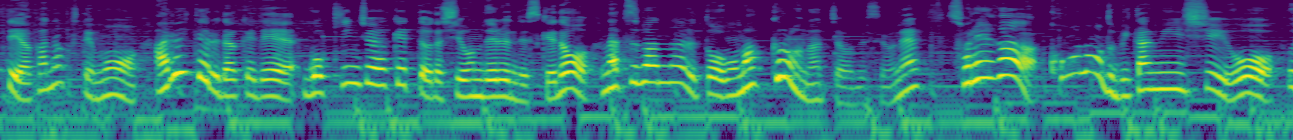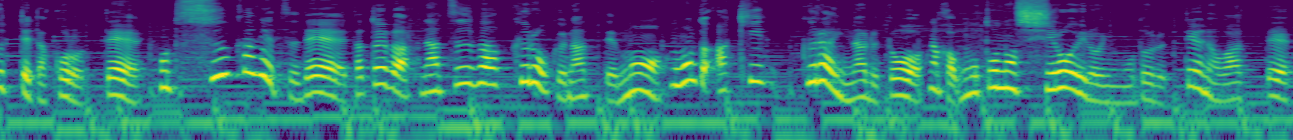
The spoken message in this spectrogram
って焼かなくても歩いてるだけでご近所焼けって私呼んでるんですけど夏場になるともう真っ黒になっちゃうんですよね。それが高濃度ビタミン C を打ってた頃ってほんと数ヶ月で例えば夏場黒くなってももうほんと秋ぐらいになるとなんか元の白色に戻るっていうのがあって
